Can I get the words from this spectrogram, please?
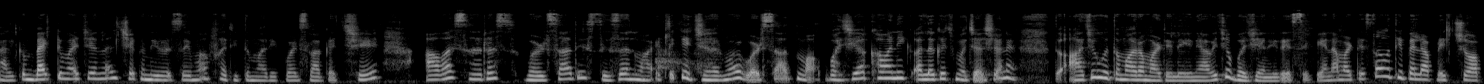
Welcome back to my channel ચકની રસોઈમાં ફરી તમારું એકવાર સ્વાગત છે. આવા સરસ વરસાદી સિઝનમાં, એટલે કે ઝરમર વરસાદમાં ભજીયા ખાવાની એક અલગ જ મજા છે ને? તો આજે હું તમારા માટે લઈને આવી છું ભજીયાની રેસીપી. એના માટે સૌથી પહેલાં આપણે ચોપ,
